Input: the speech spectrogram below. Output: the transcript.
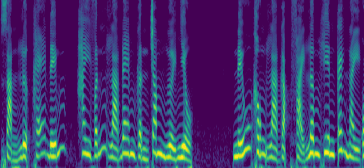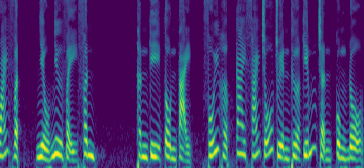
Giản lược khẽ đếm, hay vẫn là đem gần trăm người nhiều. Nếu không là gặp phải lâm hiên cái này quái vật, nhiều như vậy phân. Thần kỳ tồn tại, phối hợp cai phái chỗ truyền thừa kiếm trận cùng độ.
